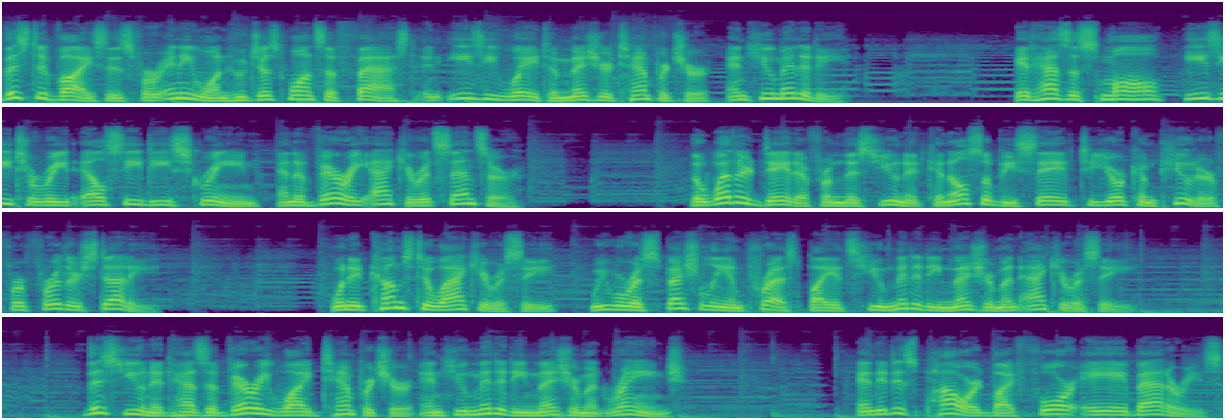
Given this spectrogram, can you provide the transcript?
This device is for anyone who just wants a fast and easy way to measure temperature and humidity. It has a small, easy-to-read LCD screen and a very accurate sensor. The weather data from this unit can also be saved to your computer for further study. When it comes to accuracy, we were especially impressed by its humidity measurement accuracy. This unit has a very wide temperature and humidity measurement range. And it is powered by 4 AA batteries.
